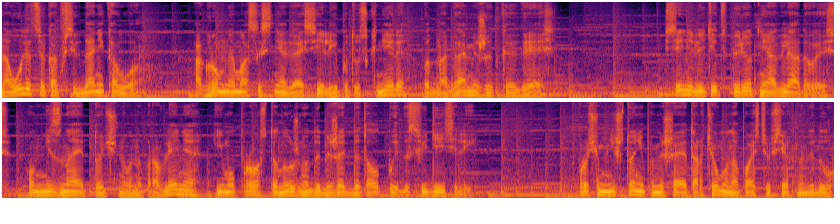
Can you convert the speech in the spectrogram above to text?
на улице, как всегда, никого. Огромные массы снега осели и потускнели, под ногами жидкая грязь. Сеня летит вперед, не оглядываясь. Он не знает точного направления, ему просто нужно добежать до толпы, до свидетелей. Впрочем, ничто не помешает Артему напасть у всех на виду.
